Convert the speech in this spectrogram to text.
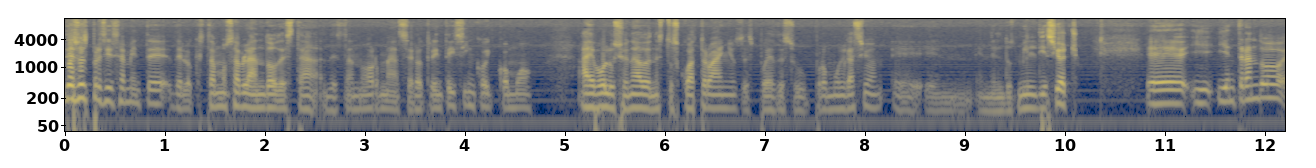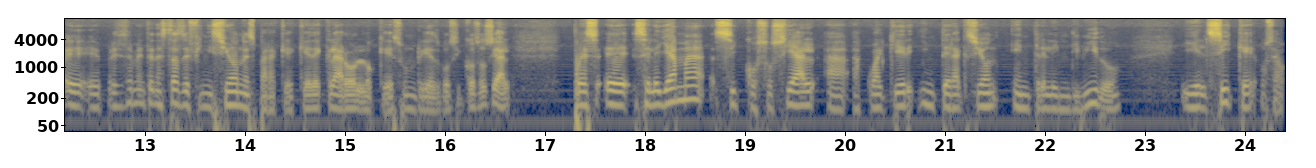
De eso es precisamente de lo que estamos hablando de esta, de esta norma 035 y cómo ha evolucionado en estos cuatro años después de su promulgación eh, en, en, el 2018. Eh, y, entrando precisamente en estas definiciones para que quede claro lo que es un riesgo psicosocial, pues eh, se le llama psicosocial a, cualquier interacción entre el individuo y el psique, o sea,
